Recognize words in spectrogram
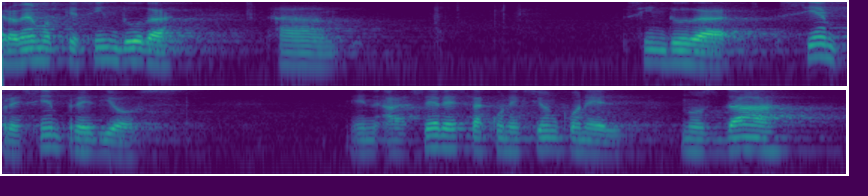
Pero vemos que sin duda, sin duda, siempre, siempre Dios, en hacer esta conexión con Él, nos da,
